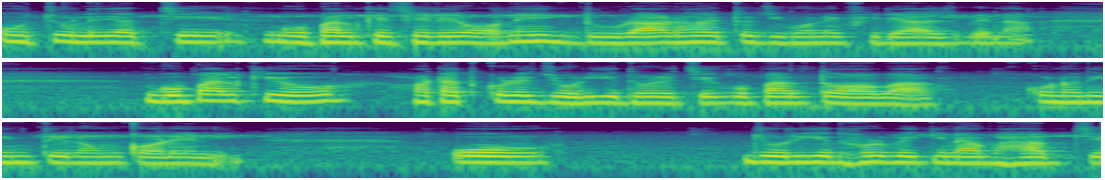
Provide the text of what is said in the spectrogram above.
ও চলে যাচ্ছে গোপালকে ছেড়ে অনেক দূর, আর হয়তো জীবনে ফিরে আসবে না। গোপালকেও হঠাৎ করে জড়িয়ে ধরেছে। গোপাল তো অবাক কোনো দিন তো এরম করেনি। ও জড়িয়ে ধরবে কিনা ভাবছে,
